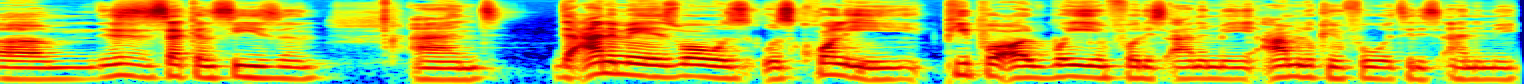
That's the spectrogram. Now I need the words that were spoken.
Um, this is the second season, and the anime as well was was quality. People are waiting for this anime. I'm looking forward to this anime.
